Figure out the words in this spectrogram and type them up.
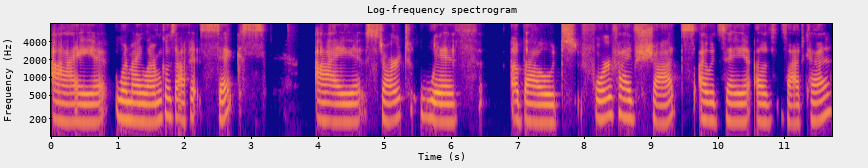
I, when my alarm goes off at six, I start with about four or five shots, I would say, of vodka.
